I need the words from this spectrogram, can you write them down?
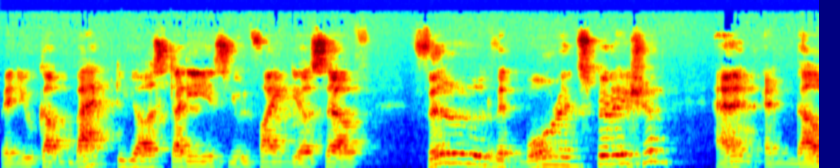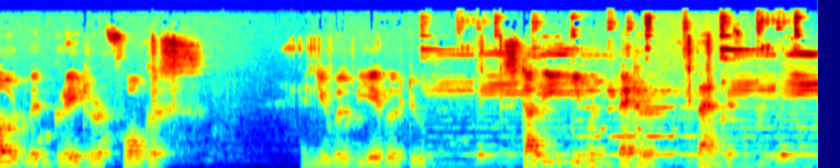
when you come back to your studies, you'll find yourself filled with more inspiration and endowed with greater focus, and you will be able to study even better than before.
